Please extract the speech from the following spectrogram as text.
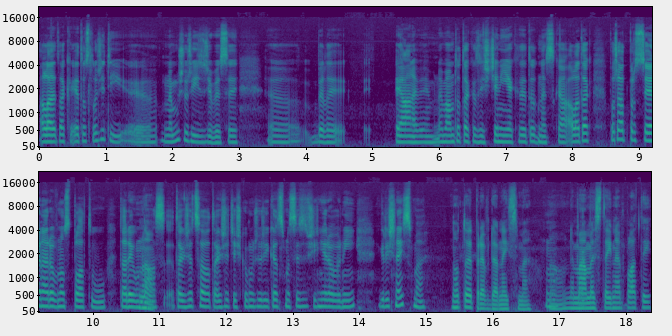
Ale tak je to složitý. Uh, nemůžu říct, že by si byli já nevím, nemám to tak zjištěný, jak je to dneska, ale tak pořád prostě je nerovnost platů tady u no. nás. Takže co, takže těžko můžu říkat, jsme si všichni rovní, když nejsme. No to je pravda, nejsme. No, no, nemáme tak. stejné platy.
